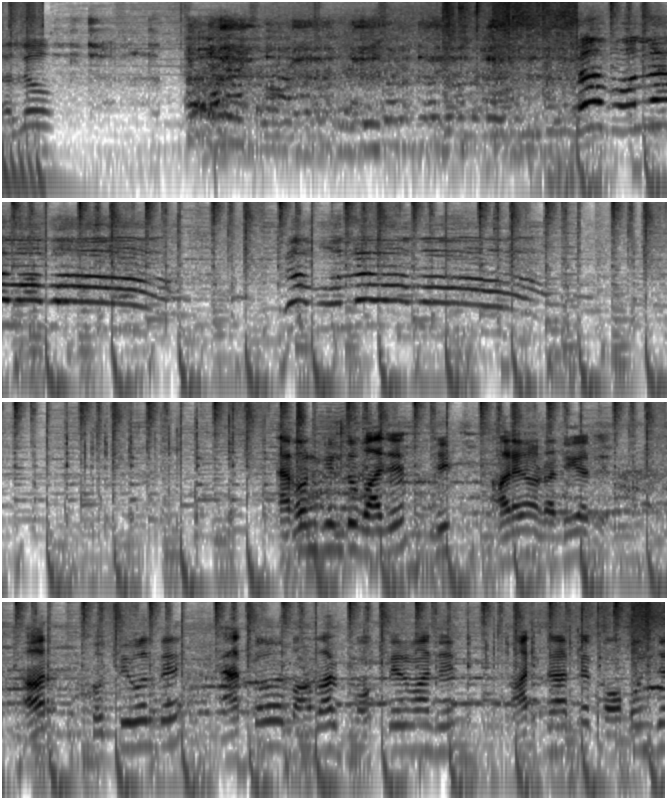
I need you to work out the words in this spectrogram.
হ্যালো। বলে বাবা! বলে বাবা! এখন কিন্তু বাজে ঠিক সাড়ে নটা ঠিক আছে? আর সত্যি বলতে এত বাবার ভক্তের মাঝে হাঁটতে হাঁটতে কখন যে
